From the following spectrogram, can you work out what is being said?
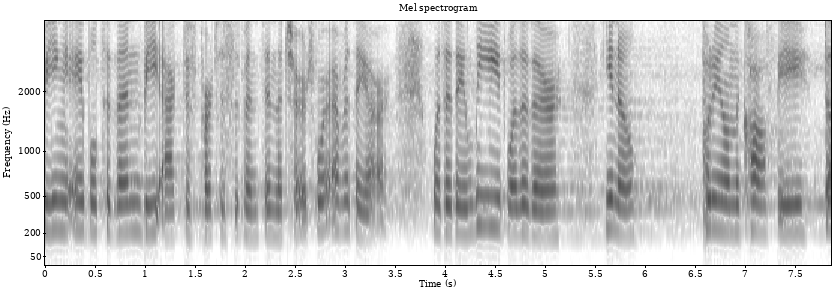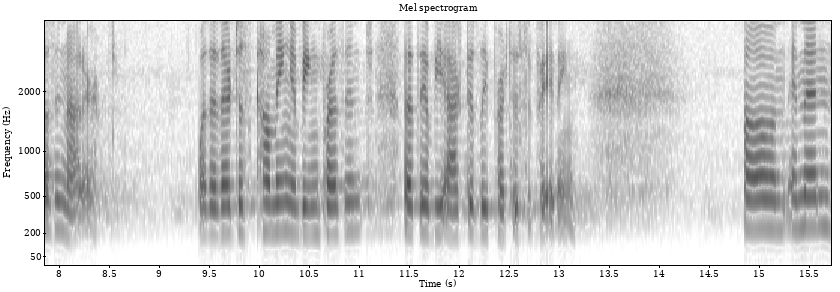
being able to then be active participants in the church wherever they are, whether they lead, whether they're, you know, putting on the coffee, doesn't matter whether they're just coming and being present, that they'll be actively participating. Um, and then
